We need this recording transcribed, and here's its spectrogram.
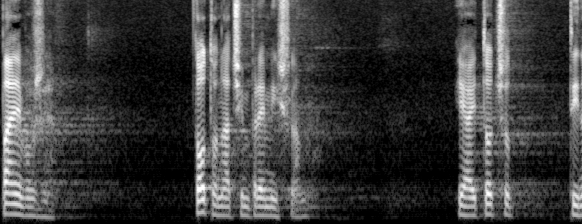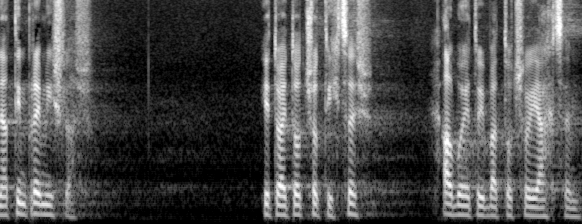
Pane Bože, toto, nad čím premýšľam, je aj to, čo ty nad tým premýšľaš. Je to aj to, čo ty chceš? Alebo je to iba to, čo ja chcem?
